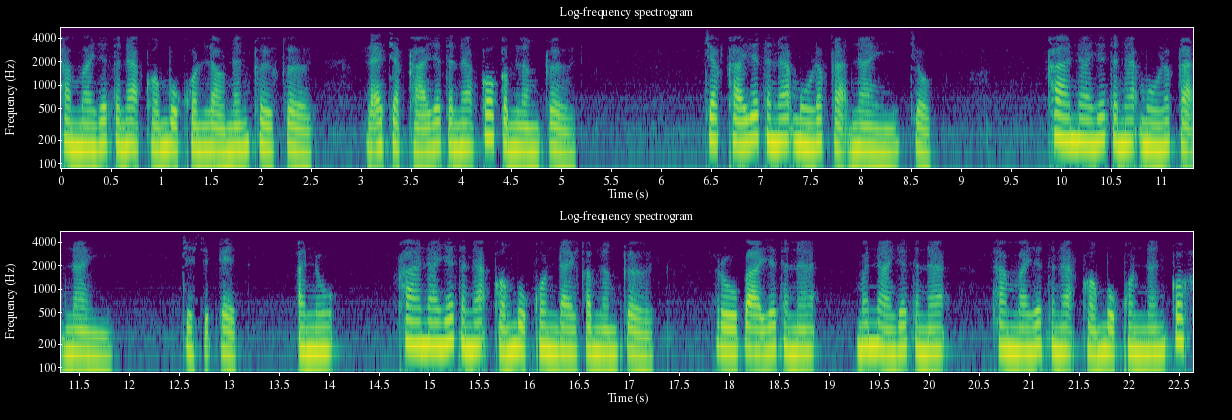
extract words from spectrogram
ธรรมายตนะของบุคคลเหล่านั้นเคยเกิด และจักขายตนะก็กำลังเกิด จักขายตนะมูลกะในจบ คานายตนะมูลกะในเจ็ดสิบเอ็ดอนุ คานายตนะของบุคคลใดกำลังเกิด รูปายตนะ มนายตนะ ธรรมายตนะของบุคคลนั้นก็เค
